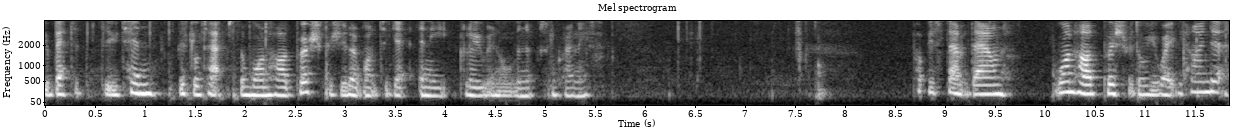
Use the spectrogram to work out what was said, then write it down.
You're better to do 10 little taps than one hard push because you don't want to get any glue in all the nooks and crannies. Pop your stamp down, one hard push with all your weight behind it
